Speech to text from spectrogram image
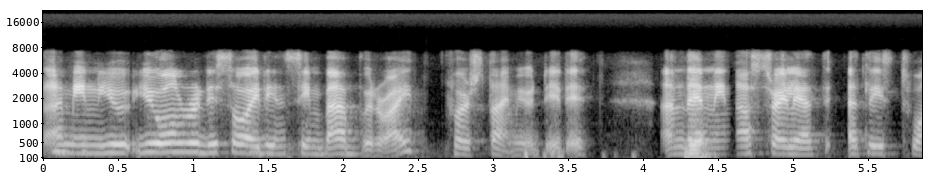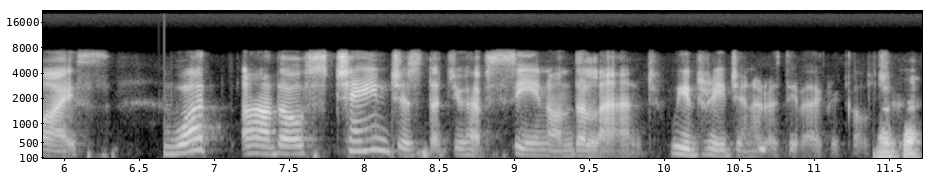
I mm-hmm. mean, you, you already saw it in Zimbabwe, right? First time you did it. And then yeah. in Australia, at, at least twice. What are those changes that you have seen on the land with regenerative agriculture? Okay.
